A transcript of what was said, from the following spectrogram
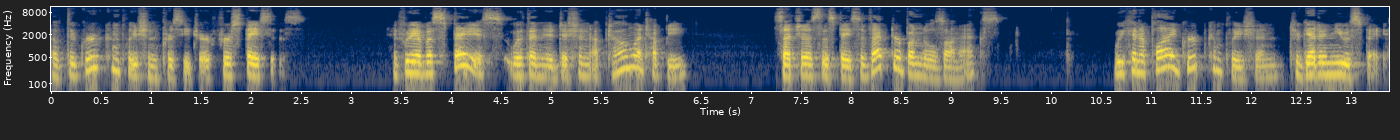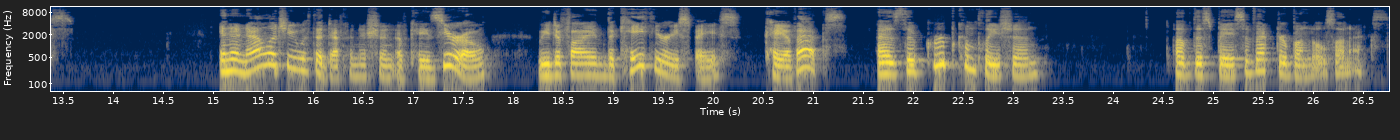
of the group completion procedure for spaces. If we have a space with an addition up to homotopy, such as the space of vector bundles on X, we can apply group completion to get a new space. In analogy with the definition of K0, we define the K-theory space, K of X, as the group completion of the space of vector bundles on X.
